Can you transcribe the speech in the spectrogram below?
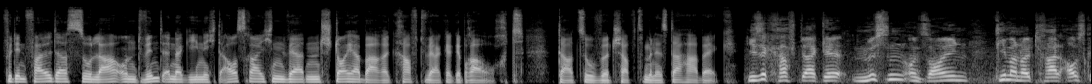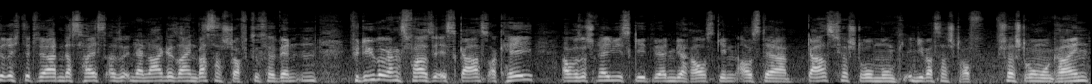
Für den Fall, dass Solar- und Windenergie nicht ausreichen, werden steuerbare Kraftwerke gebraucht. Dazu Wirtschaftsminister Habeck. Diese Kraftwerke müssen und sollen klimaneutral ausgerichtet werden. Das heißt also in der Lage sein, Wasserstoff zu verwenden. Für die Übergangsphase ist Gas okay, aber so schnell wie es geht, werden wir rausgehen aus der Gasverstromung in die Wasserstoffverstromung rein.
